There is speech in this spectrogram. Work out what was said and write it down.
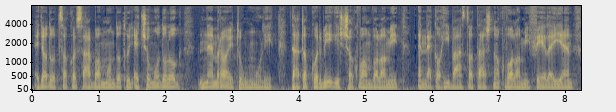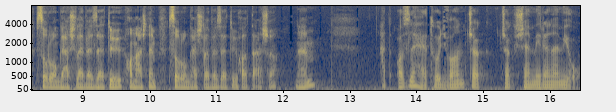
egy adott szakaszában mondott, hogy egy csomó dolog nem rajtunk múlik, tehát akkor mégiscsak van valami ennek a hibáztatásnak valamiféle ilyen szorongáslevezető, ha más nem, szorongáslevezető hatása, nem? Hát az lehet, hogy van, csak, csak semmire nem jó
